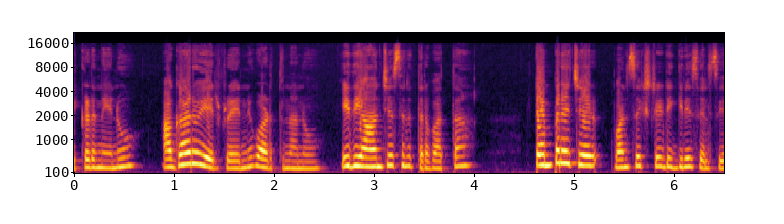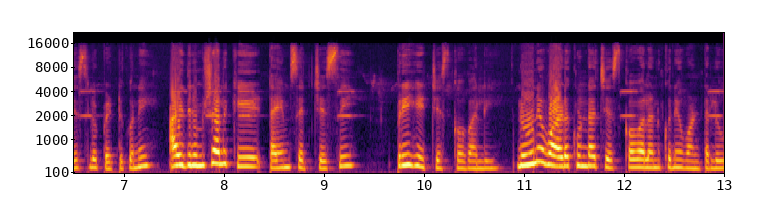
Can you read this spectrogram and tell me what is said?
ఇక్కడ నేను అగారో ఎయిర్ ఫ్రైయర్ని వాడుతున్నాను. ఇది ఆన్ చేసిన తర్వాత టెంపరేచర్ వన్ సిక్స్టీ డిగ్రీ సెల్సియస్లో పెట్టుకుని ఐదు నిమిషాలకి టైం సెట్ చేసి ప్రీ హీట్ చేసుకోవాలి. నూనె వాడకుండా చేసుకోవాలనుకునే వంటలు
